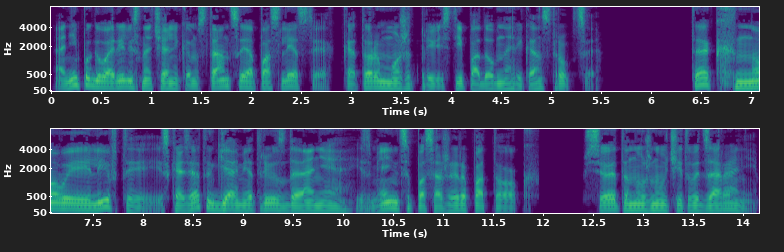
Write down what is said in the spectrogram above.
они поговорили с начальником станции о последствиях, к которым может привести подобная реконструкция. Так новые лифты исказят геометрию здания, изменится пассажиропоток. Все это нужно учитывать заранее.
